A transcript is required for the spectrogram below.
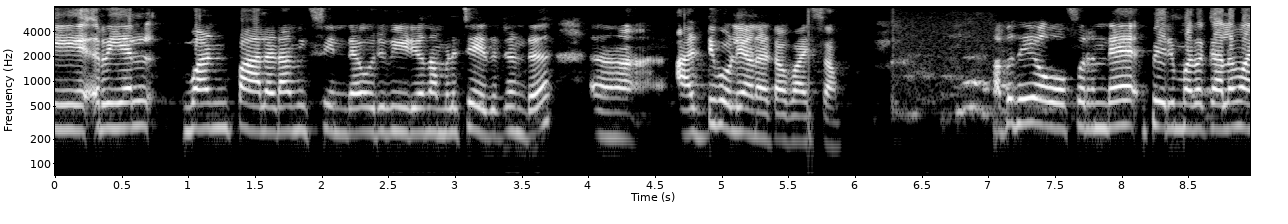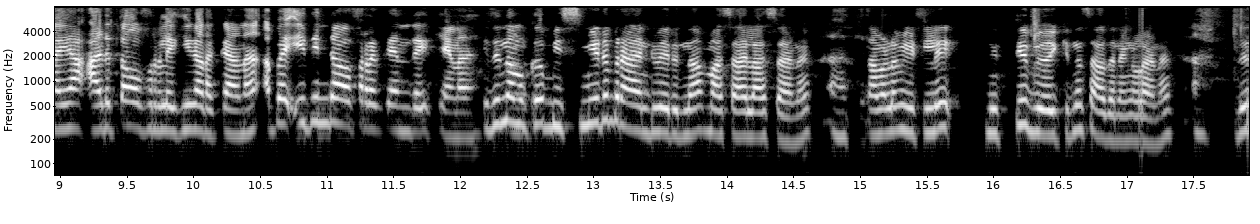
ഈ റിയൽ വൺ പാലട മിക്സിന്റെ ഒരു വീഡിയോ നമ്മൾ ചെയ്തിട്ടുണ്ട്. അടിപൊളിയാണ് കേട്ടോ പായസം. അപ്പൊ ഇതേ ഓഫറിന്റെ പെരുമഴക്കാലമായ അടുത്ത ഓഫറിലേക്ക് കിടക്കാണ്. അപ്പൊ ഇതിന്റെ ഓഫറൊക്കെ എന്തൊക്കെയാണ്? ഇത് നമുക്ക് ബിസ്മിയുടെ ബ്രാൻഡ് വരുന്ന മസാലാസ് ആണ്. നമ്മളെ വീട്ടിൽ നിത്യം ഉപയോഗിക്കുന്ന സാധനങ്ങളാണ്. ഇത്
